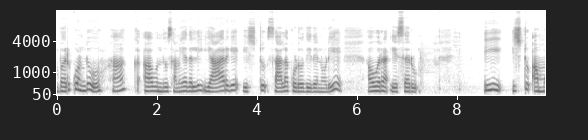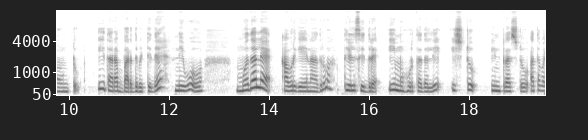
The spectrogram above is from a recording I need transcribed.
ಬರ್ಕೊಂಡು ಆ ಆ ಒಂದು ಸಮಯದಲ್ಲಿ ಯಾರಿಗೆ ಎಷ್ಟು ಸಾಲ ಕೊಡೋದಿದೆ ನೋಡಿ ಅವರ ಹೆಸರು. ಈ ಇಷ್ಟು ಅಮೌಂಟು ಈ ಥರ ಬರೆದುಬಿಟ್ಟಿದೆ. ನೀವು ಮೊದಲೇ ಅವ್ರಿಗೇನಾದರೂ ತಿಳಿಸಿದರೆ ಈ ಮುಹೂರ್ತದಲ್ಲಿ ಇಷ್ಟು ಇಂಟ್ರೆಸ್ಟು ಅಥವಾ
